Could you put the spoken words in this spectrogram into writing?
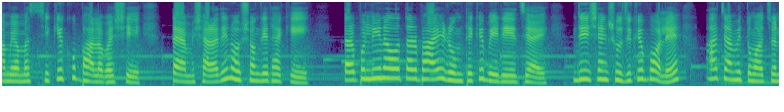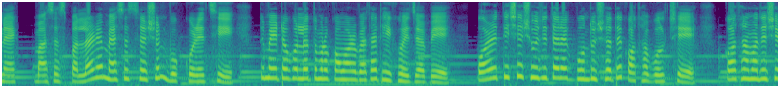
আমি আমার স্ত্রীকে খুব ভালোবাসি, তাই আমি সারাদিন ওর সঙ্গে থাকি। তারপর লিনা ও তার ভাই রুম থেকে বেরিয়ে যায়। জিসাং সুজিকে বলে, আজ আমি তোমার জন্য এক মাসাজ পার্লারে ম্যাসেজ সেশন বুক করেছি। তুমি এটা করলে তোমার কোমর ব্যথা ঠিক হয়ে যাবে। পরের দিশে সুজি তার এক বন্ধুর সাথে কথা বলছে। কথার মাঝে সে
